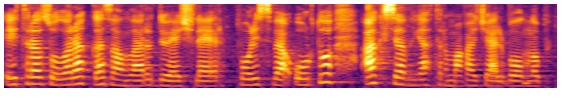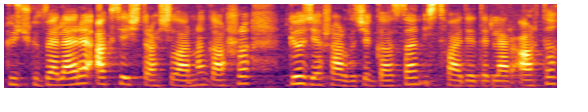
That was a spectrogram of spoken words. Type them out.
etiraz olaraq qazanları döyəşləyir. Polis və ordu aksiyanı yatırmağa cəlb olunub. Güc qüvvələri aksiya iştirakçılarına qarşı göz yaşardıcı qazdan istifadə edirlər. Artıq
